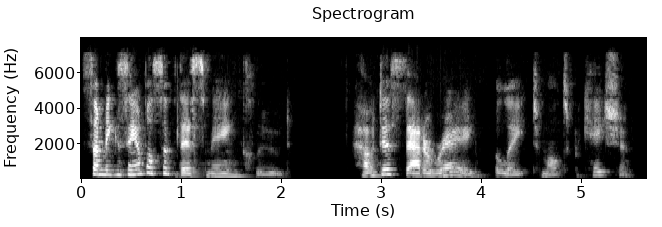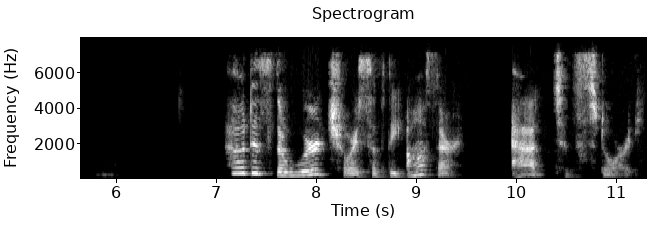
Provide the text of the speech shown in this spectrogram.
Some examples of this may include, how does that array relate to multiplication? How does the word choice of the author add to the story?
